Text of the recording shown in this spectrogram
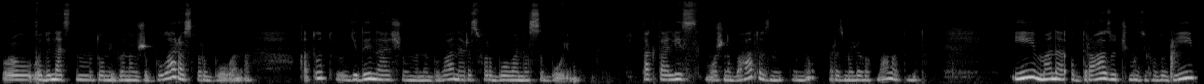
у 11 томі вона вже була розфарбована, а тут єдине, що в мене була не розфарбована собою. Так, та Аліс можна багато знайти, ну розмальовок мало, тому так. І в мене одразу чомусь в голові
